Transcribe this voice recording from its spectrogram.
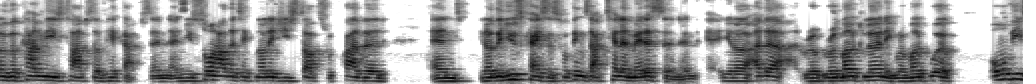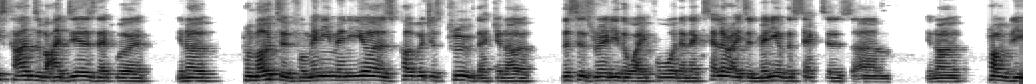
overcome these types of hiccups. And, and you saw how the technology stocks recovered and you know the use cases for things like telemedicine and you know other re remote learning, remote work, all these kinds of ideas that were you know promoted for many many years. COVID just proved that you know this is really the way forward and accelerated many of the sectors. Um, you know probably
